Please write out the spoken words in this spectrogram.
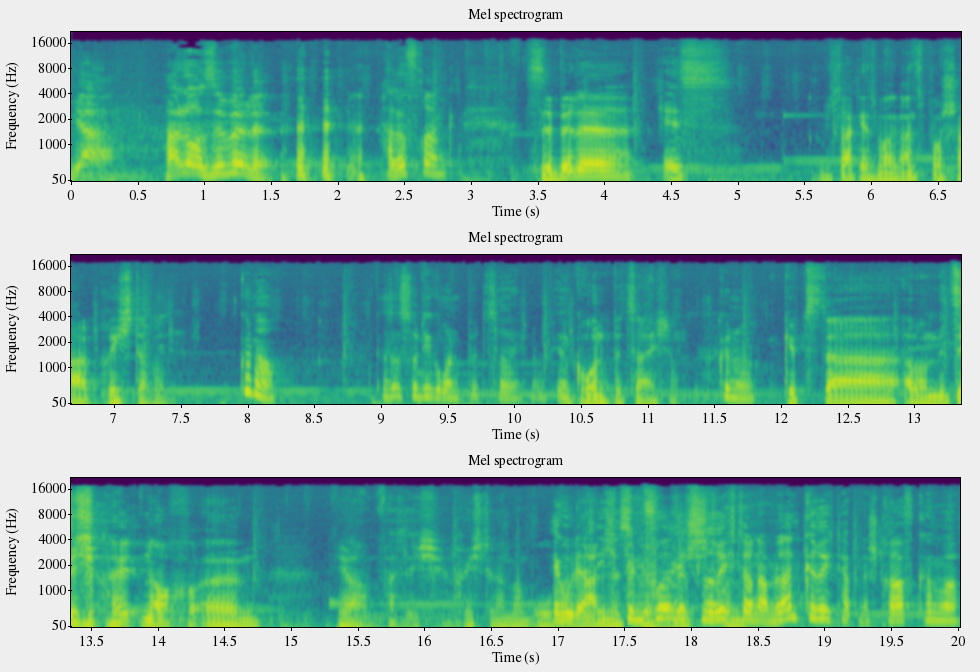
Ja, hallo Sibylle. Hallo Frank. Sibylle ist, ich sage jetzt mal ganz pauschal, Richterin. Genau. Das ist so die Grundbezeichnung. Ja. Die Grundbezeichnung. Genau. Gibt es da aber mit Sicherheit noch, ähm, ja, was weiß ich, Richterin beim Ja gut, also ich Oberlandesgericht? bin Vorsitzende Richterin am Landgericht, habe eine Strafkammer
